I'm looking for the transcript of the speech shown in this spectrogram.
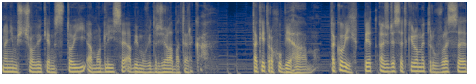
na němž člověk jen stojí a modlí se, aby mu vydržela baterka. Taky trochu běhám. Takových 5 až 10 kilometrů v lese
